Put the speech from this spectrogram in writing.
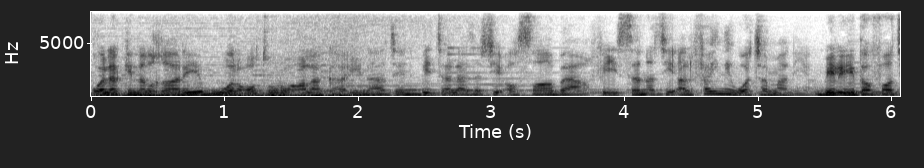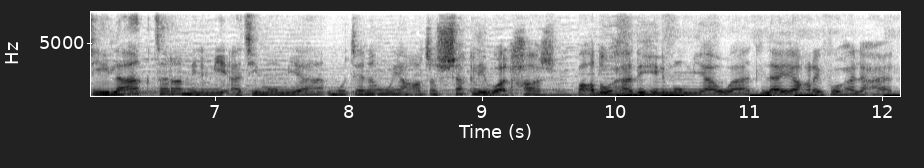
ولكن الغريب هو العثور على كائنات بثلاثة أصابع في سنة 2008 بالإضافة إلى أكثر من 100 مومياء متنوعة الشكل والحجم. بعض هذه المومياوات لا يعرفها العلم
